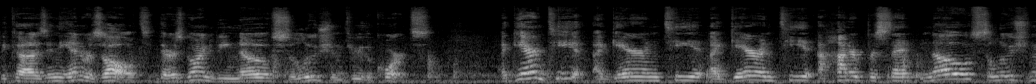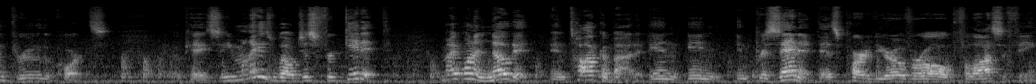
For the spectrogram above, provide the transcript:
Because in the end result, there's going to be no solution through the courts. I guarantee it. I guarantee it. I guarantee it 100%. No solution through the courts. Okay, so you might as well just forget it. You might want to note it and talk about it and, and, and present it as part of your overall philosophy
